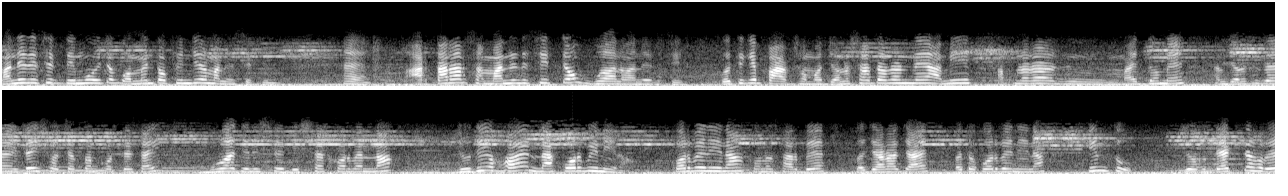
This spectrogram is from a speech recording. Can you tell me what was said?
মানি রিসিট দিমু এটা গভর্নমেন্ট অফ ইন্ডিয়ার মানি রিসিট দিমু। হ্যাঁ আর তার মানি রিসিটটাও ভুয়া মানি রিসিট গতিকে জনসাধারণে আমি আপনারা মাধ্যমে আমি জনসাধারণ এটাই সচেতন করতে চাই, ভুয়া জিনিসে বিশ্বাস করবেন না। যদি হয়, না, করবেনই না। করবেনই না কোনো সার্ভে, বা যারা যায়, হয়তো করবেনই না। কিন্তু দেখতে হবে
